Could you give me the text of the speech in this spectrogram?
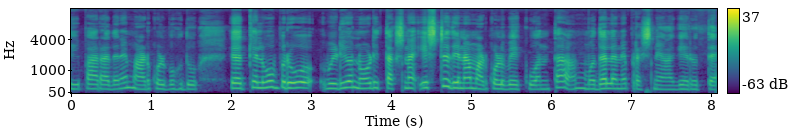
ದೀಪಾರಾಧನೆ ಮಾಡ್ಕೊಳ್ಬಹುದು. ಕೆಲವೊಬ್ಬರು ವಿಡಿಯೋ ನೋಡಿದ ತಕ್ಷಣ ಎಷ್ಟು ದಿನ ಮಾಡ್ಕೊಳ್ಬೇಕು ಅಂತ ಮೊದಲನೇ ಪ್ರಶ್ನೆ ಆಗಿರುತ್ತೆ.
